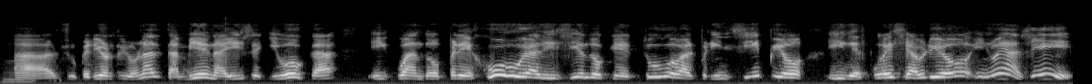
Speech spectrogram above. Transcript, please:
mm. al superior tribunal, también ahí se equivoca y cuando prejuzga diciendo que estuvo al principio y después se abrió, y no es así.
